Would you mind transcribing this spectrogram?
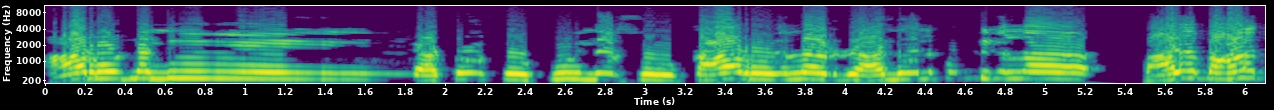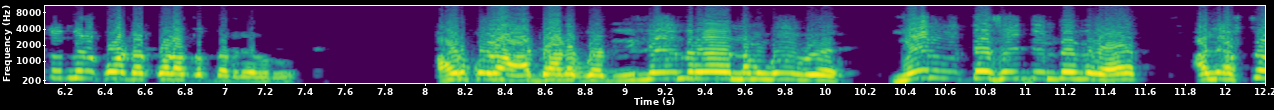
ಆ ರೋಡ್ನಲ್ಲಿ ಆಟೋಸ್ ಟೂ ವೀಲರ್ಸ್ ಕಾರು ಎಲ್ಲ. ಅಲ್ಲಿ ಎಲ್ಲ ಪಬ್ಲಿಕ್ ಎಲ್ಲ ಬಹಳ ಬಹಳ ತೊಂದರೆ ಕೊಡ ಕೊಡಕತ್ತಾರ್ರಿ ಅವರು. ಅವ್ರು ಕೂಡ ಅಡ್ಡಾಡಕ್ ಇಲ್ಲಿ ಅಂದ್ರೆ ನಮ್ಗ ಏನ್ ವ್ಯತ್ಯಾಸ ಐತಿ ಅಂತಂದ್ರೆ ಅಲ್ಲಿ ಅಷ್ಟೇ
